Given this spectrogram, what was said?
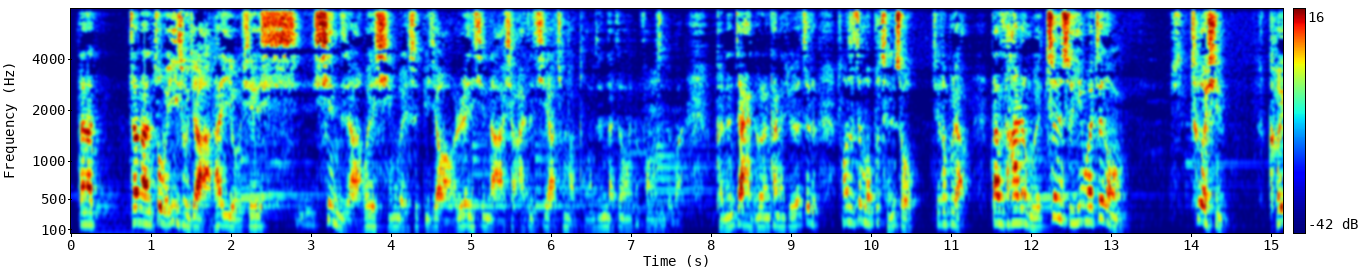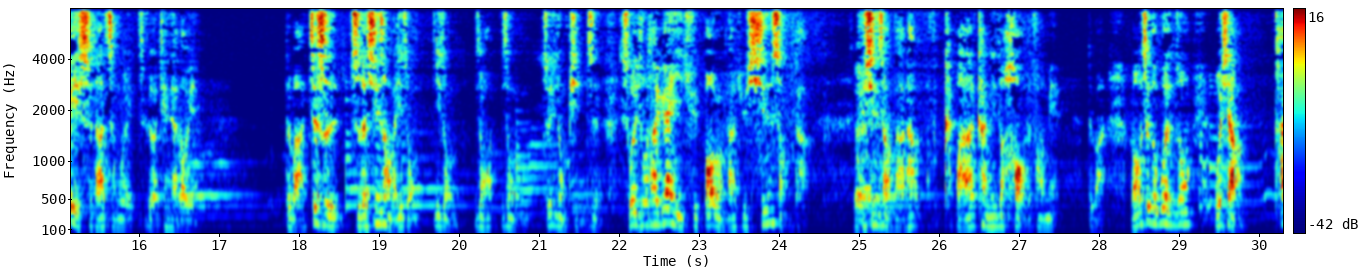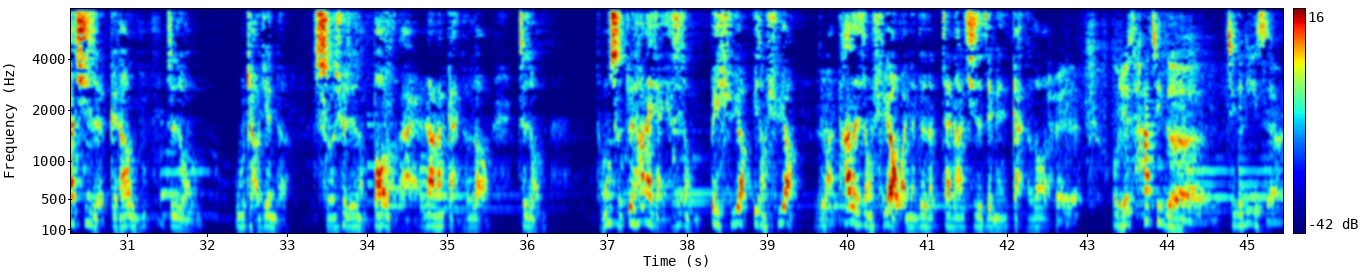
但他。当然，作为艺术家，他有些性性质啊，或者行为是比较任性的、小孩子气啊，充满童真的这种一种方式，对吧？可能在很多人看来，觉得这个方式这么不成熟，接受不了。但是他认为，正是因为这种特性，可以使他成为这个天才导演，对吧？这是值得欣赏的一种一种一种一种这一种品质。所以说，他愿意去包容他，去欣赏他，去欣赏他，他把他看成一种好的方面，对吧？然后这个过程中，我想。他妻子给他无这种无条件的、持续的这种包容的爱，让他感受到这种，同时对他来讲也是一种被需要、一种需要，对吧？他的这种需要完全在他在他妻子这边感受到了。对，我觉得他这个这个例子啊，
